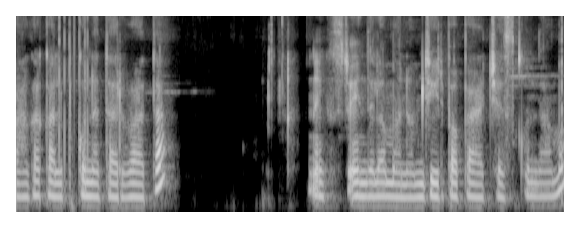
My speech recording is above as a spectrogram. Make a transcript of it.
బాగా కలుపుకున్న తర్వాత నెక్స్ట్ ఇందులో మనం జీడిపప్పు యాడ్ చేసుకుందాము.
